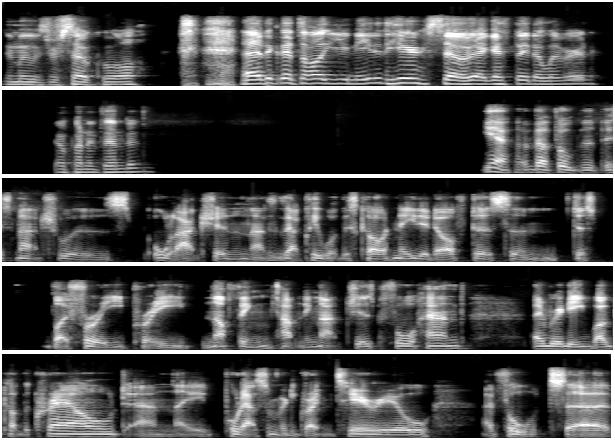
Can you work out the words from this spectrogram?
the moves were so cool. I think that's all you needed here. So I guess they delivered. No pun intended. yeah, I thought that this match was all action, and that's exactly what this card needed after some just like three pre nothing happening matches beforehand. They really woke up the crowd, and they pulled out some really great material. I thought, uh,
